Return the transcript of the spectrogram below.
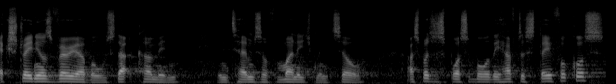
extraneous variables that come in in terms of management. So, as much as possible, they have to stay focused,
